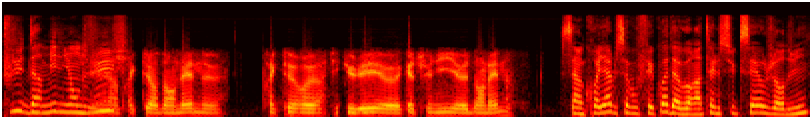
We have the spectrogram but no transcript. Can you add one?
Plus d'un million de vues? un tracteur dans laine, euh, tracteur articulé, euh, quatre chenilles dans laine. C'est incroyable, ça vous fait quoi d'avoir un tel succès aujourd'hui?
